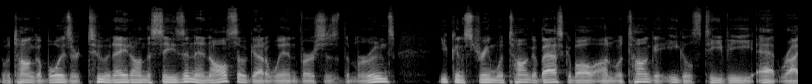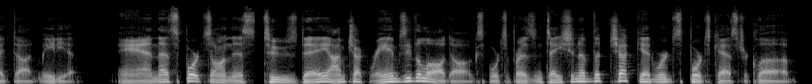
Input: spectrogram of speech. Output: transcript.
The Watonga boys are 2 and 8 on the season and also got a win versus the Maroons. You can stream Watonga basketball on Watonga Eagles TV at Right Media. And that's sports on this Tuesday. I'm Chuck Ramsey, the Law Dog. Sports presentation of the Chuck Edwards Sportscaster Club.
